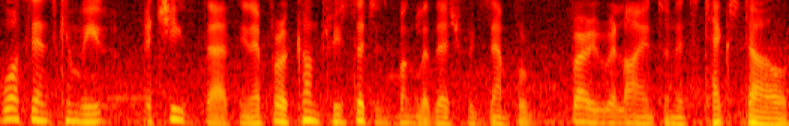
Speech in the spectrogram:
what end can we achieve that? You know, for a country such as Bangladesh, for example, very reliant on its textile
